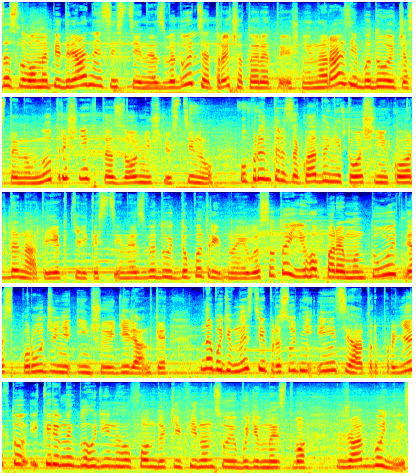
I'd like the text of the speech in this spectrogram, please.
За словами підрядниці, стіни зведуться 3-4 тижні. Наразі будують частину внутрішніх та зовнішню стіну. У принтер закладені точні координати. Як тільки стіни зведуть до потрібної висоти, його перемонтують для спорудження іншої ділянки. На будівництві присутній ініціатор проєкту і керівник благодійного фонду, який фінансує будівництво Жак Боніс.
